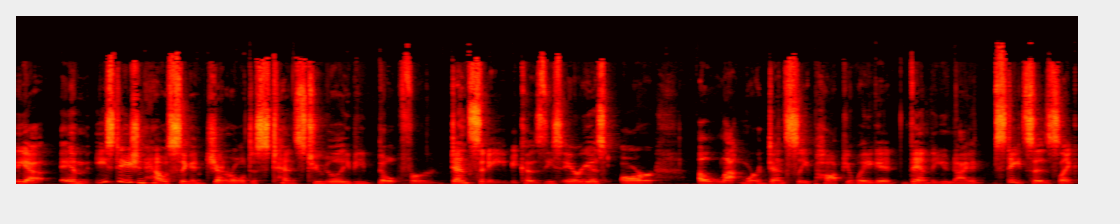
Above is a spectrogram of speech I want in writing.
yeah, and East Asian housing in general just tends to really be built for density because these areas are a lot more densely populated than the United States is. Like,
